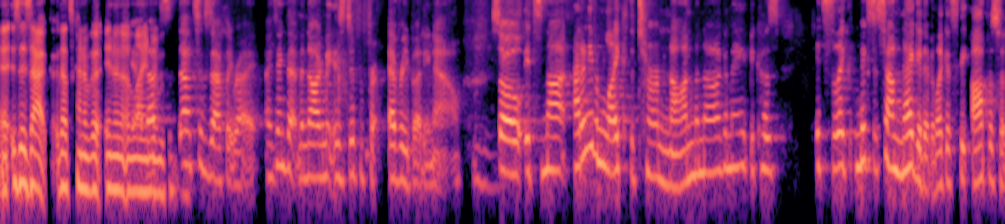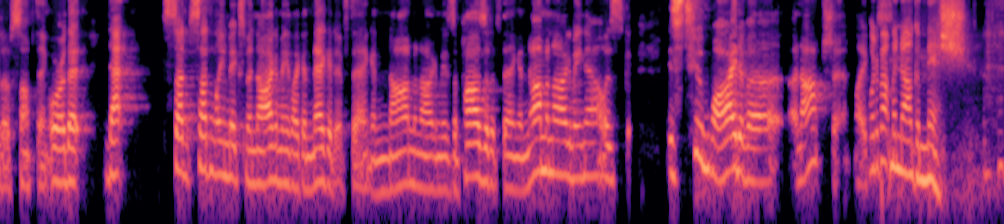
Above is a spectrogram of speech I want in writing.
Uh, is, is that that's kind of a, in an alignment yeah, that's, with that's exactly right. I think that monogamy is different for everybody now. Mm-hmm. so it's not i don't even like the term non-monogamy because it's like makes it sound negative like it's the opposite of something or that that suddenly makes monogamy like a negative thing and non-monogamy is a positive thing and non-monogamy now is is too wide of a an option. Like what about monogamish?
